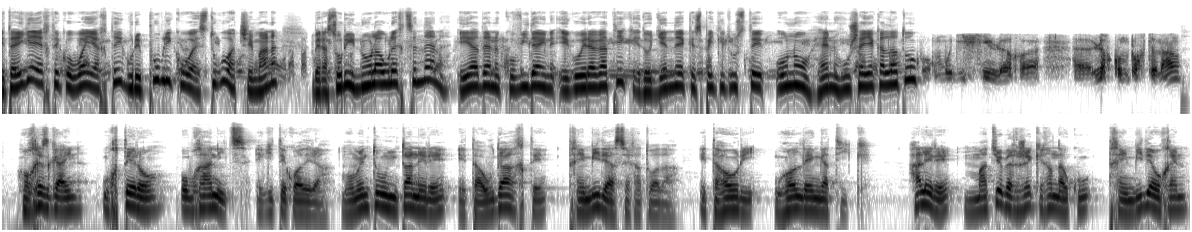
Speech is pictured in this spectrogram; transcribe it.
Eta egia erteko guai arte gure publikoa ez dugu atseman, beraz hori nola ulertzen den, ea den COVID-ain egoeragatik edo jendeak ezpaitituzte ono hen husaiak aldatu? Horrez gain, urtero, obranitz egitekoa dira. Momentu untan ere eta uda arte trenbidea zerratua da. Eta hori uholdeen gatik. Halere, Matio Berzek errandauku trenbide horren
